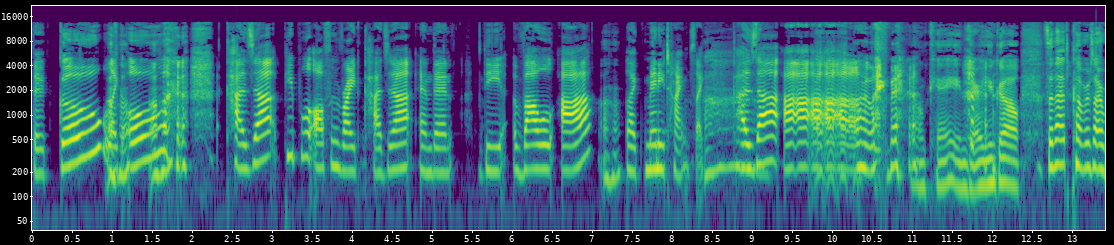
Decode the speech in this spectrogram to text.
the go, like Uh-huh. oh, kaja, people often write kaja and then the vowel a Uh-huh. like many times, like Ah. kaza a a a a, a like that. Okay, there you go. So that covers our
